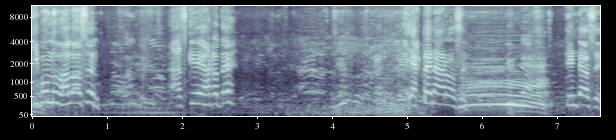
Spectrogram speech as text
কি বন্ধু, ভালো আছেন? আজকে হাটাতে? একটাই না আরও আছে? তিনটা আছে।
